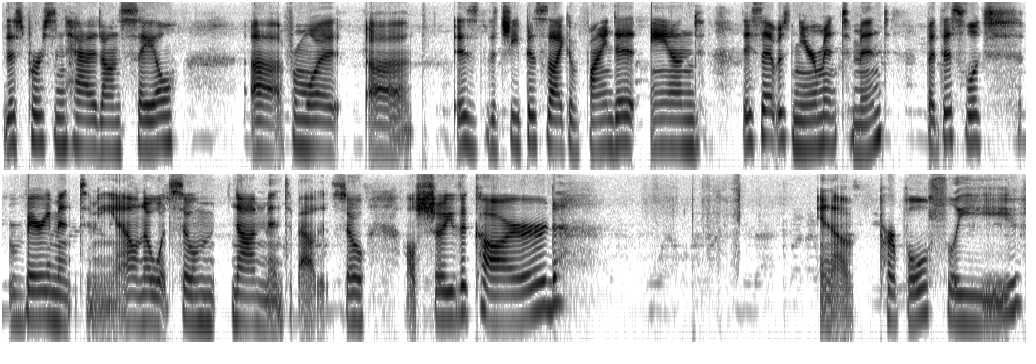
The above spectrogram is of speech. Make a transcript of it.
this person had it on sale uh, from what uh, is the cheapest I could find it, and they said it was near mint to mint. But this looks very mint to me. I don't know what's so non-mint about it. So I'll show you the card in a purple sleeve.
